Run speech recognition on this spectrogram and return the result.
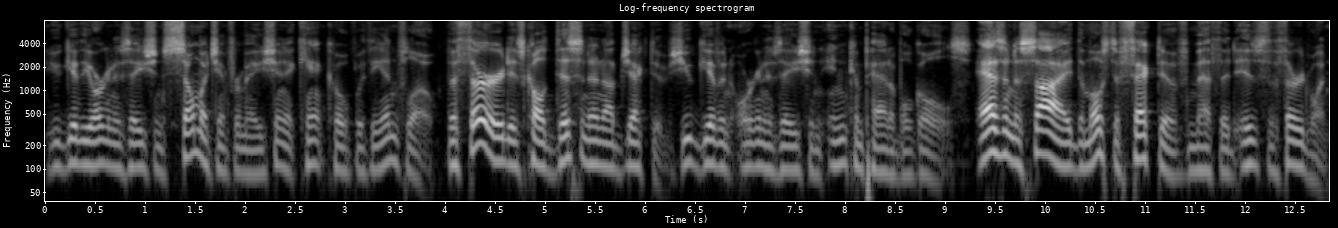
You give the organization so much information it can't cope with the inflow. The third is called dissonant objectives. You give an organization incompatible goals. As an aside, the most effective method is the third one.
